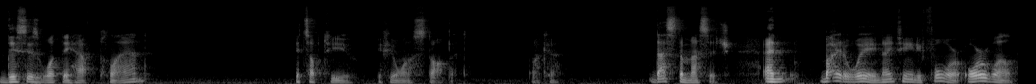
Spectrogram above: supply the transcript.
this is what they have planned. It's up to you if you want to stop it, okay. That's the message. And by the way, 1984 Orwell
